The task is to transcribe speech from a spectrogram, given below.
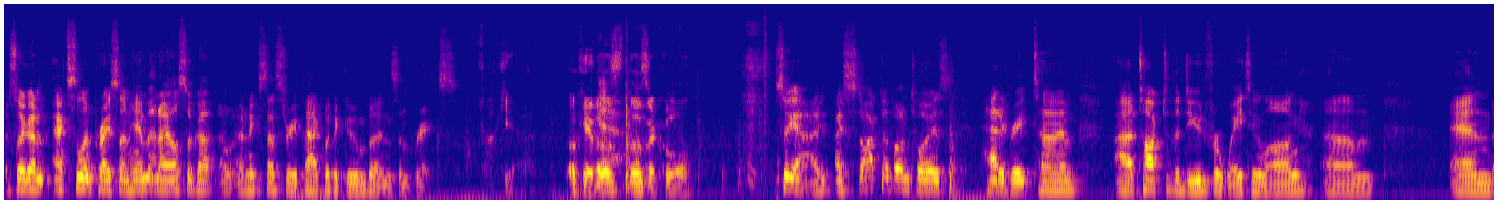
So, so I got an excellent price on him, and I also got a- an accessory pack with a Goomba and some bricks. Fuck yeah. Okay, those Yeah. those are cool. So yeah, I, I stocked up on toys, had a great time, uh, talked to the dude for way too long, um, and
